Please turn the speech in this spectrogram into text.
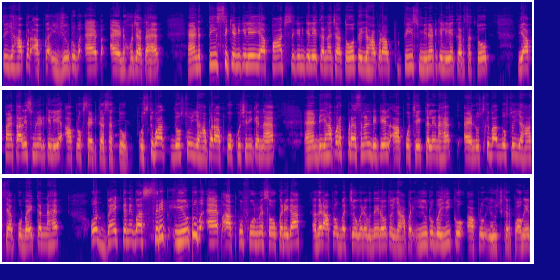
तो यहाँ पर आपका यूट्यूब ऐप ऐड हो जाता है। एंड 30 सेकंड के लिए या 5 सेकंड के लिए करना चाहते हो तो यहाँ पर आप 30 मिनट के लिए कर सकते हो, या 45 मिनट के लिए आप लोग सेट कर सकते हो। उसके बाद दोस्तों, यहाँ पर आपको कुछ नहीं करना है। एंड यहाँ पर पर्सनल डिटेल आपको चेक कर लेना है। एंड उसके बाद दोस्तों, यहाँ से आपको बैक करना है। और बैक करने के बाद सिर्फ़ YouTube ऐप आपको फ़ोन में शो करेगा। अगर आप लोग बच्चे वगैरह को दे रहे हो तो यहाँ पर YouTube ही को आप लोग यूज़ कर पाओगे।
